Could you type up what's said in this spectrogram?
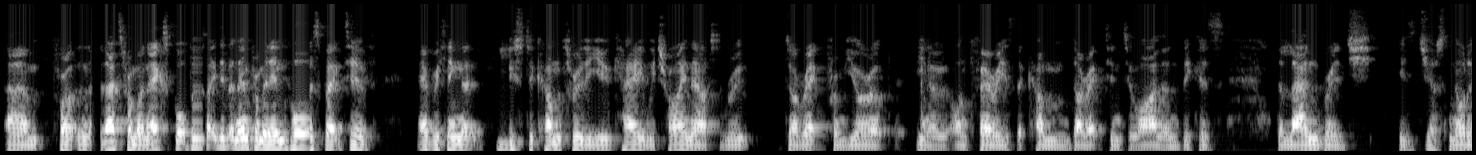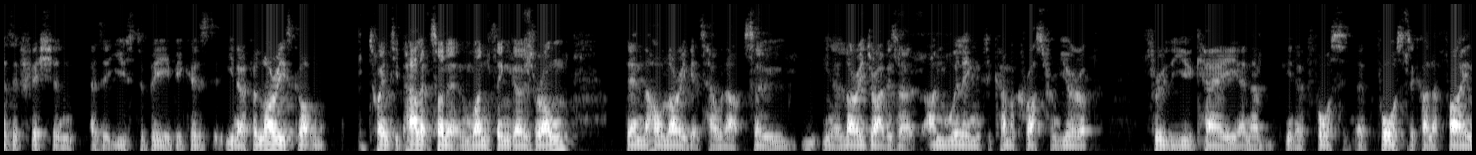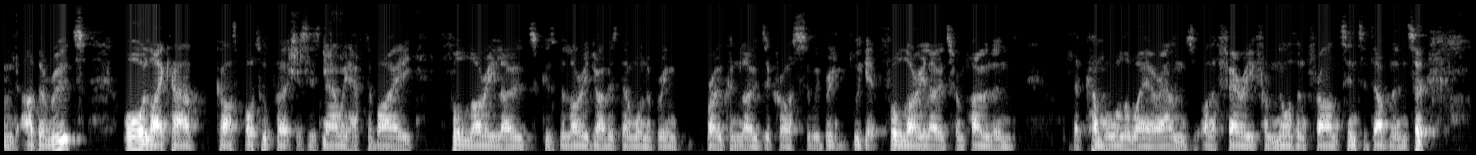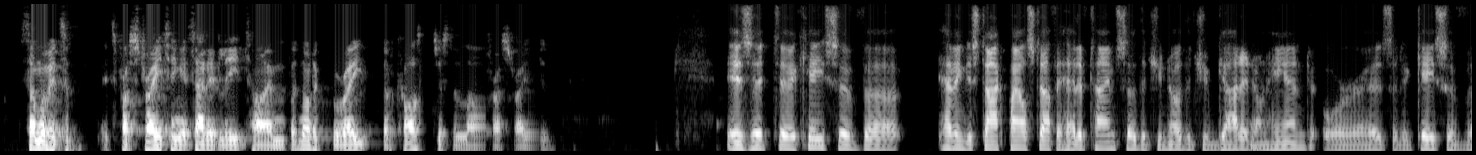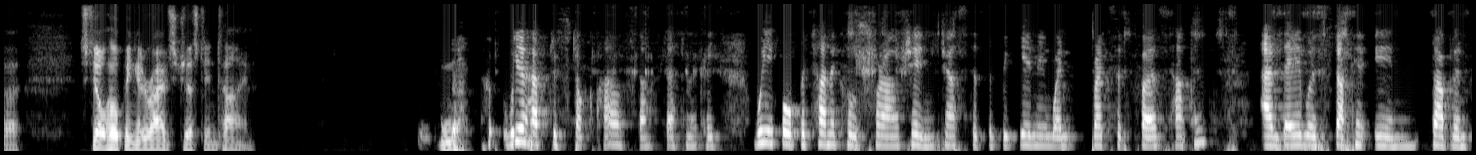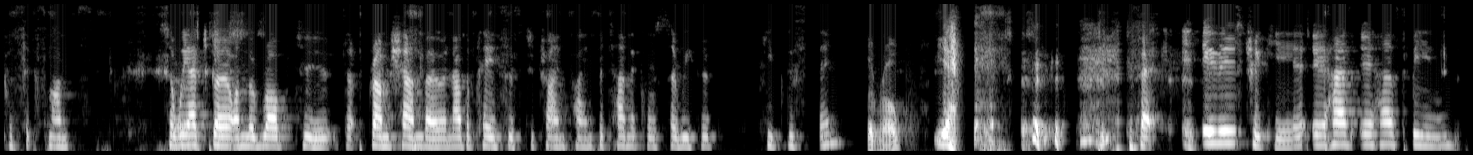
Um, from, that's from an export perspective. And then from an import perspective, everything that used to come through the UK, we try now to route direct from Europe you know, on ferries that come direct into Ireland because the land bridge is just not as efficient as it used to be because you know if a lorry's got 20 pallets on it and one thing goes wrong then the whole lorry gets held up. So you know lorry drivers are unwilling to come across from Europe through the UK and are you know forced uh, forced to kind of find other routes. Or like our gas bottle purchases now we have to buy full lorry loads because the lorry drivers don't want to bring broken loads across so we bring we get full lorry loads from Poland that come all the way around on a ferry from northern France into Dublin. So some of it's a, it's frustrating, it's added lead time, but not a great of cost, just a lot of frustration. Is it a case of uh, having to stockpile stuff ahead of time so that you know that you've got it on hand, or is it a case of uh, still hoping it arrives just in time? No. We have to stockpile stuff, definitely. We bought botanicals for our gin just at the beginning when Brexit first happened, and they were stuck in Dublin for six months. So we had to go on the Rob to Drumshanbo and other places to try and find botanicals so we could keep this thing. The Rob? Yeah. so it is tricky. It has it has been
